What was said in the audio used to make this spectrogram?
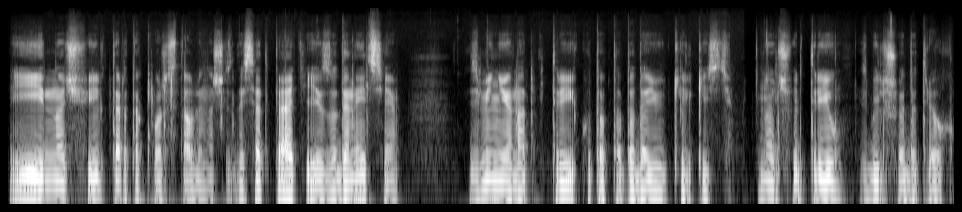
І ночь фільтр також ставлю на 65 і з одиниці змінюю на трійку, тобто додаю кількість ноч фільтрів, збільшую до трьох.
